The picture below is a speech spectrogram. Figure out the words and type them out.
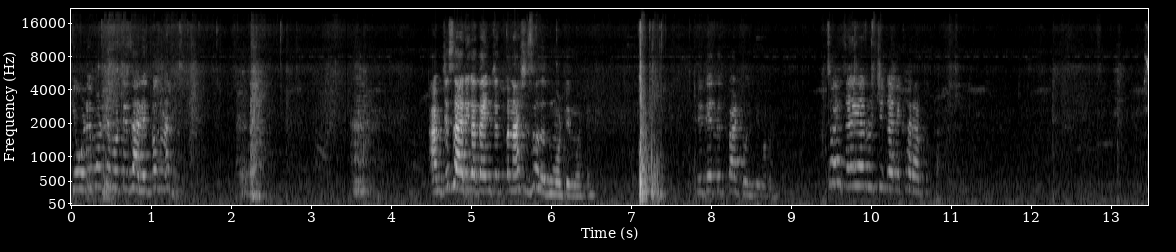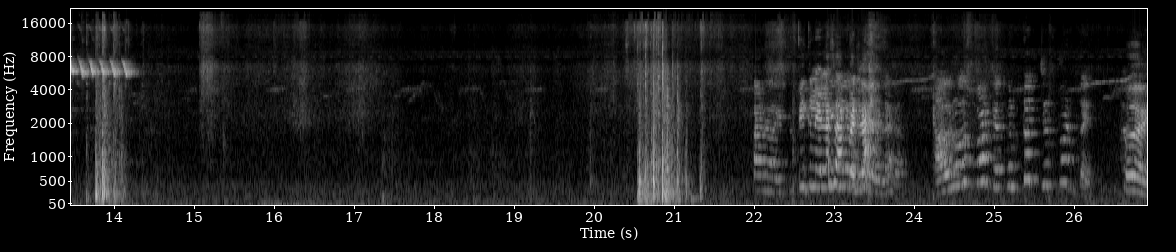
केवढे मोठे मोठे झालेत बघ ना. आमच्या सारिका त्यांच्यात पण असेच होतात मोठे मोठे. ते देतात पाठवून तिकडून. या रुचिकाने खराब पिकलेला सापडला. रोज पडतात पण कच्चेच पडतायत. होय.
